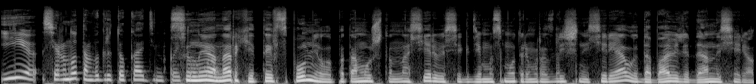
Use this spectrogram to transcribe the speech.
и все равно там выиграет только один. По Сыны анархии ты вспомнила, потому что на сервисе, где мы смотрим различные сериалы, добавили данный сериал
